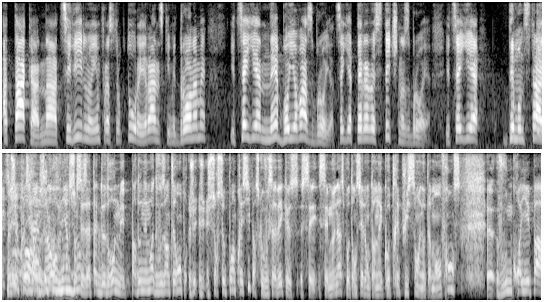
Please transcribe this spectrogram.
атака на цивільну інфраструктуру іранськими дронами. І це є не бойова зброя, це є терористична зброя. І це є демонстрація. Monsieur le того, Président, nous що- allons revenir sur ces attaques de drones, mais pardonnez-moi de vous interrompre Je- je- sur ce point précis, parce que vous savez que ces, ces menaces potentielles ont un écho très puissant, et notamment en France. Euh, vous ne croyez pas,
